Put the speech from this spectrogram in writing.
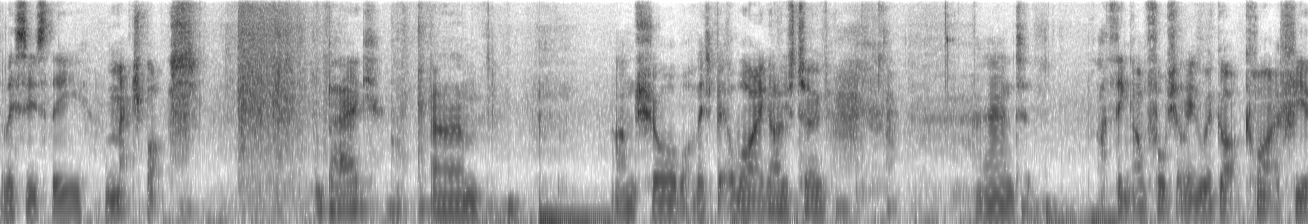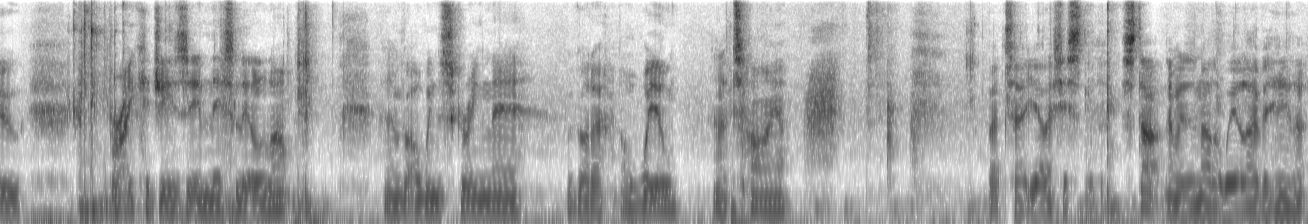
This is the Matchbox bag. Um, unsure what this bit of wire goes to, and I think unfortunately we've got quite a few breakages in this little lot and we've got a windscreen there. We've got a, a wheel and a tyre. But uh, yeah let's just start then with another wheel over here look.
